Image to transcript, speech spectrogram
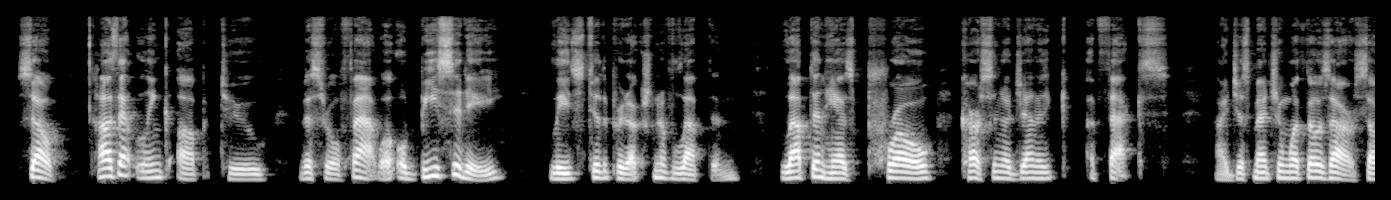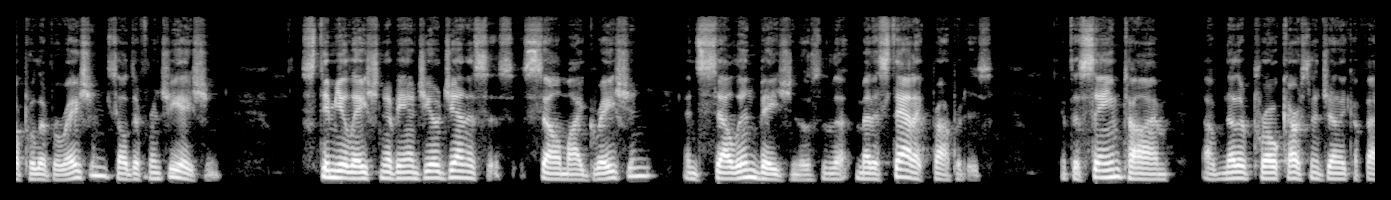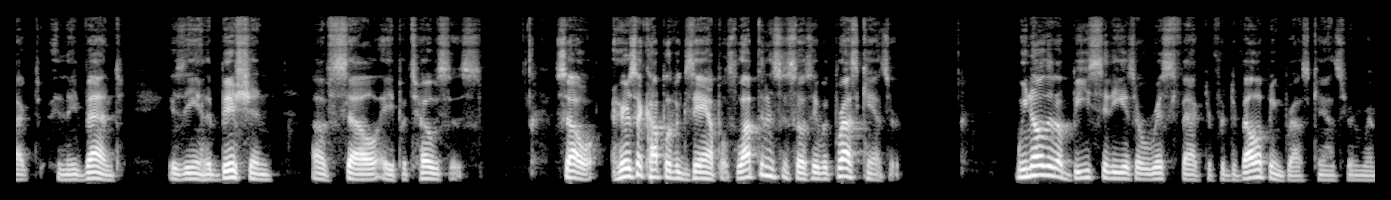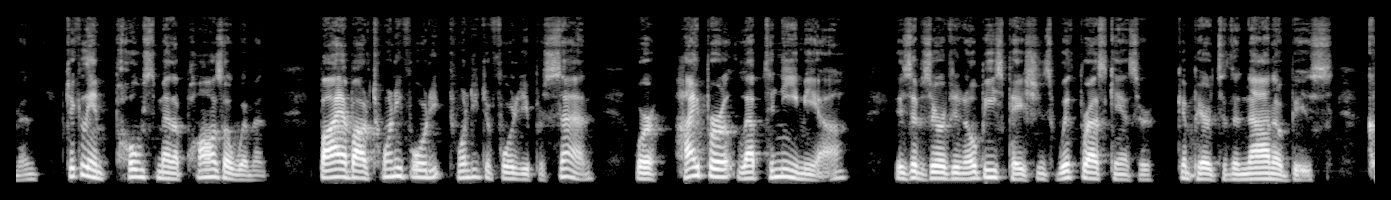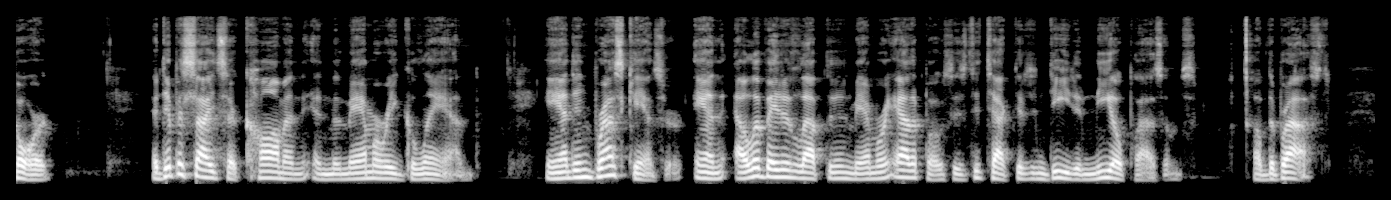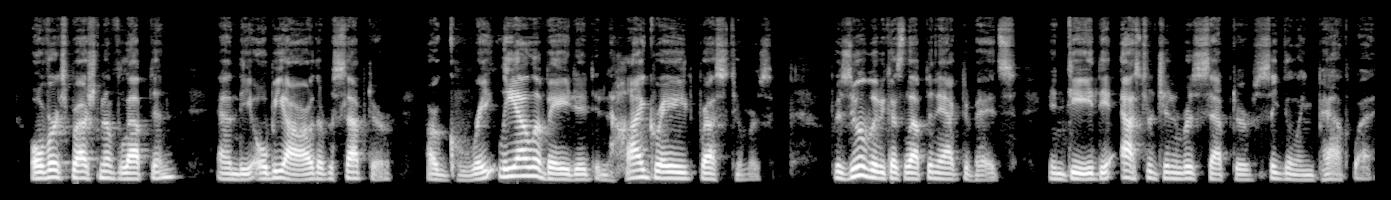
So, how does that link up to visceral fat? Well, obesity leads to the production of leptin. Leptin has pro carcinogenic effects. I just mentioned what those are cell proliferation, cell differentiation, stimulation of angiogenesis, cell migration, and cell invasion. Those are the metastatic properties. At the same time, another pro-carcinogenic effect in the event is the inhibition of cell apoptosis. So here's a couple of examples. Leptin is associated with breast cancer. We know that obesity is a risk factor for developing breast cancer in women, particularly in postmenopausal women, by about 20, 40, 20 to 40%, where hyperleptinemia, is observed in obese patients with breast cancer compared to the non obese cohort. Adipocytes are common in the mammary gland and in breast cancer, and elevated leptin in mammary adipose is detected indeed in neoplasms of the breast. Overexpression of leptin and the OBR, the receptor, are greatly elevated in high grade breast tumors, presumably because leptin activates indeed the estrogen receptor signaling pathway.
